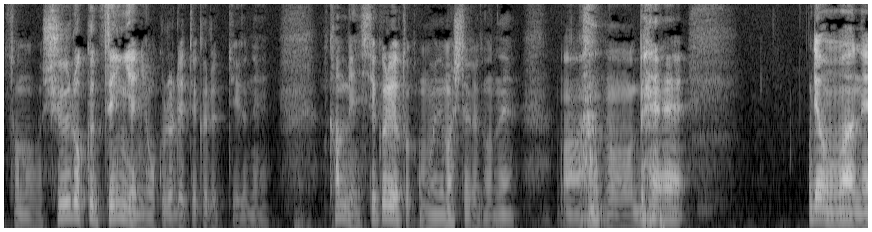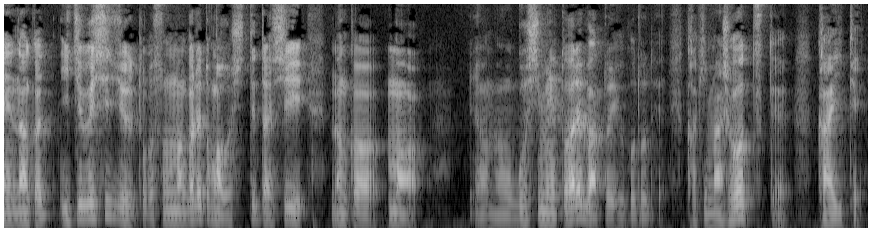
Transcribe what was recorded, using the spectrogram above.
その収録前夜に送られてくるっていうね、勘弁してくれよとか思いましたけどね。あの、で、でもまあね、なんか一部始終とかその流れとかを知ってたし、なんかまあ、あの、ご指名とあればということで書きましょうっつって書いて。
